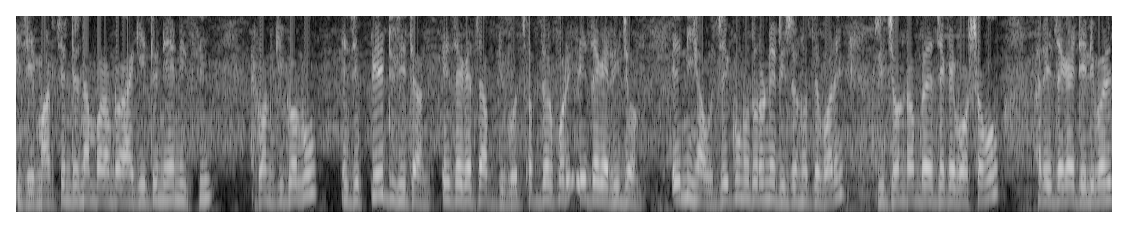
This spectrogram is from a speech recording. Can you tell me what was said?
এই যে মার্চেন্টের নাম্বার আমরা আগেই তো নিয়ে নিছি। এখন কি করব? এই যে পেড রিটার্ন এই জায়গায় চাপ দিব। চাপ দেওয়ার পরে এই জায়গায় রিজন এনি হাও যে কোনো ধরনের রিজন হতে পারে। রিজনটা আমরা এই জায়গায় বসাবো। আর এই জায়গায় ডেলিভারি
